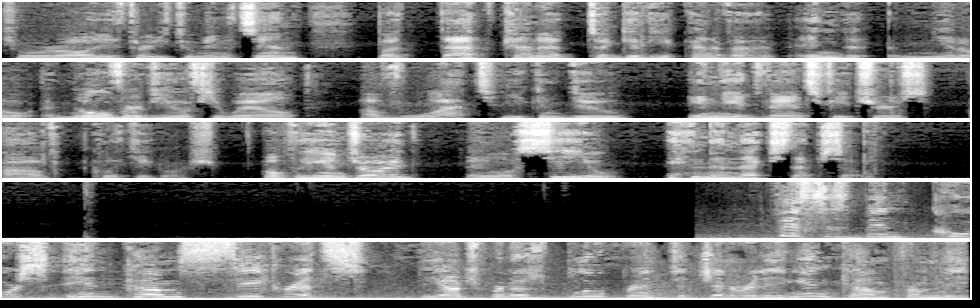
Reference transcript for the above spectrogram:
So we're already 32 minutes in. But that kind of to give you kind of a in you know an overview if you will of what you can do in the advanced features of Click eCourse hopefully you enjoyed and we'll see you in the next episode this has been course income secrets the entrepreneur's blueprint to generating income from the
